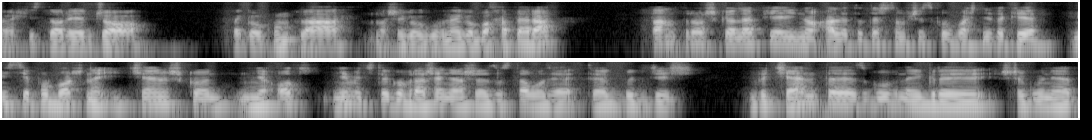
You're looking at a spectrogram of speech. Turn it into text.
e, historię Joe, tego kumpla naszego głównego bohatera. Tam troszkę lepiej, no ale to też są wszystko właśnie takie misje poboczne i ciężko nie, od, nie mieć tego wrażenia, że zostało to jakby gdzieś wycięte z głównej gry, szczególnie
